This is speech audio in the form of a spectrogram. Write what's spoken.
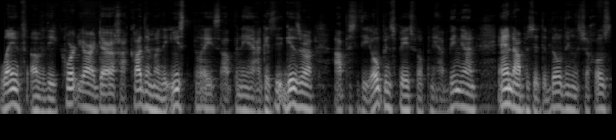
length of the courtyard, derech hakadim, on the east place, al gizra, opposite the open space, al binyan, and opposite the building, the shachos,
